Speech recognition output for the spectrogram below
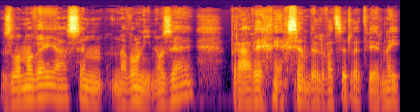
zlomové. Já jsem na volné noze, právě jak jsem byl 20 let věrný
